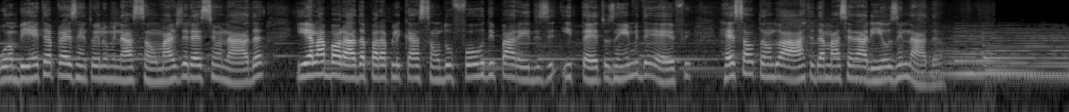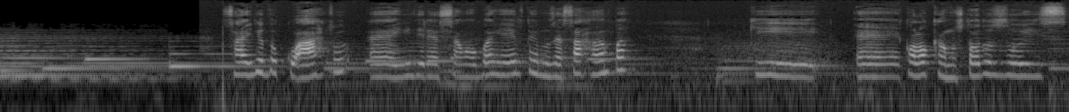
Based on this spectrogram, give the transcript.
O ambiente apresenta uma iluminação mais direcionada e elaborada para aplicação do forro de paredes e tetos em MDF, ressaltando a arte da marcenaria usinada. Saindo do quarto, é, em direção ao banheiro, temos essa rampa que é, colocamos todos os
